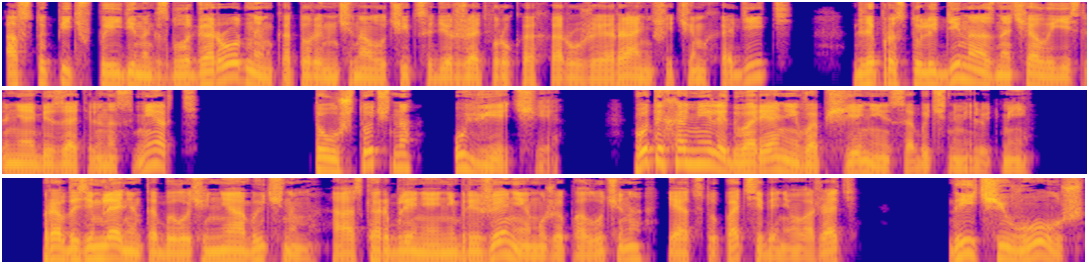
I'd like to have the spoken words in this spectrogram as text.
а вступить в поединок с благородным, который начинал учиться держать в руках оружие раньше, чем ходить, для простолюдина означало, если не обязательно смерть, то уж точно увечье. Вот и хамели дворяне в общении с обычными людьми. Правда, землянин-то был очень необычным, а оскорбление небрежением уже получено, и отступать себя не уважать. Да и чего уж,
